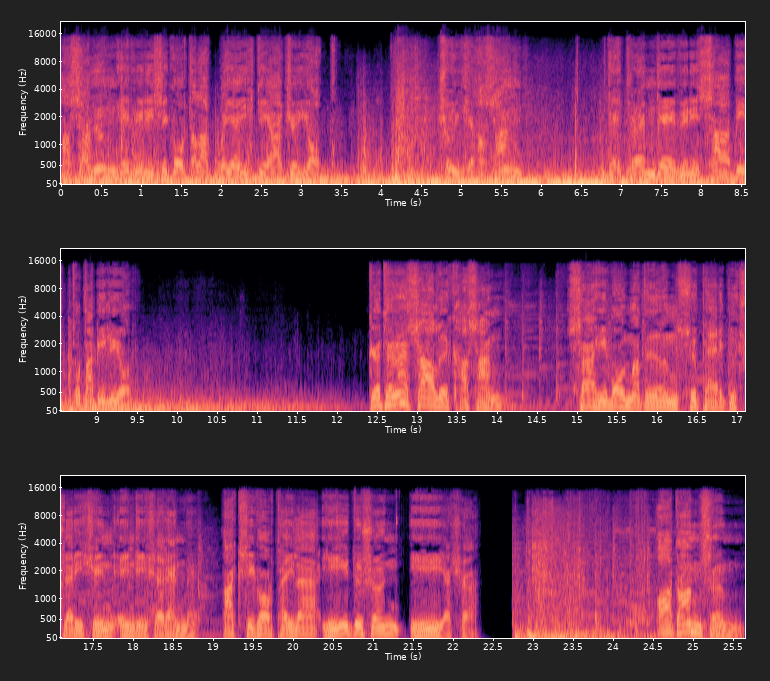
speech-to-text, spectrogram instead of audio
Hasan'ın evini sigortalatmaya ihtiyacı yok. Çünkü Hasan depremde evini sabit tutabiliyor. Götüne sağlık Hasan. Sahip olmadığın süper güçler için endişelenme. Aksigortayla iyi düşün, iyi yaşa. Adamsın.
